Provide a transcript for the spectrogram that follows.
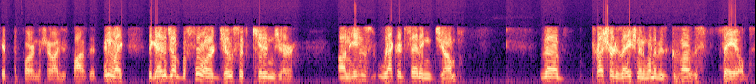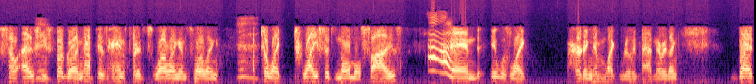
get that far in the show. I just paused it. Anyway, the guy that jumped before, Joseph Kittinger, on his record-setting jump, the pressurization in one of his gloves failed. So as he's still going up, his hand started swelling and swelling up to like twice its normal size, and it was like hurting him like really bad and everything. But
